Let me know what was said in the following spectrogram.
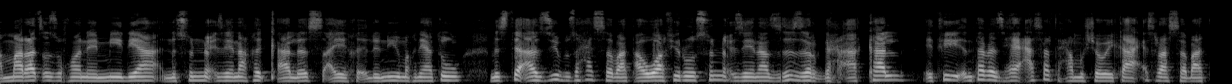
ኣማራጺ ዝኾነ ሚድያ ንስኑዕ ዜና ክቃለስ ኣይኽእልን እዩ፣ ምኽንያቱ ምስቲ ኣዝዩ ብዙሓት ሰባት ኣዋፊሩ ስኑዕ ዜና ዝዝርግሕ ኣካል፣ እቲ እንተበዝሐ ዓሰርተ ሓሙሽተ ወይ ከኣ ዕስራ ሰባት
